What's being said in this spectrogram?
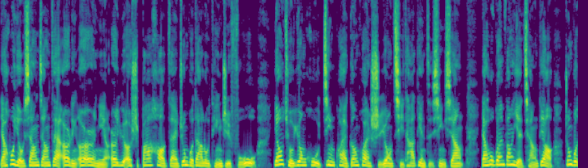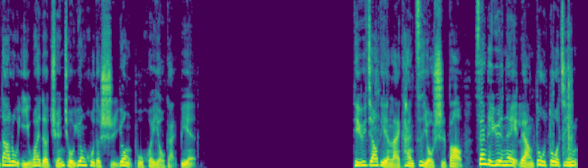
雅虎邮箱将在二零二二年二月二十八号在中国大陆停止。服务要求用户尽快更换使用其他电子信箱。雅虎官方也强调，中国大陆以外的全球用户的使用不会有改变。体育焦点来看，《自由时报》三个月内两度夺金，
